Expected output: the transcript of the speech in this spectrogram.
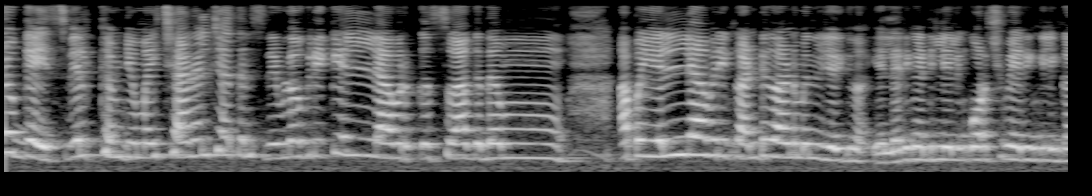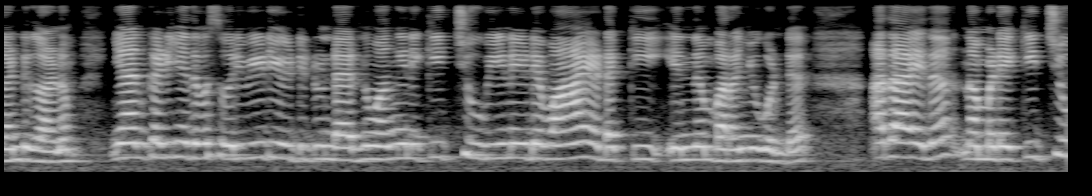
Hello guys welcome to my channel Chathans വ്ളോഗിലേക്ക് എല്ലാവർക്കും സ്വാഗതം. അപ്പോൾ എല്ലാവരും കണ്ടു കാണുമെന്ന് വിചാരിക്കുന്നു. എല്ലാവരും കണ്ടില്ലെങ്കിലും കുറച്ച് പേരെങ്കിലും കണ്ടു കാണും. ഞാൻ കഴിഞ്ഞ ദിവസം ഒരു വീഡിയോ ഇട്ടിട്ടുണ്ടായിരുന്നു. അങ്ങനെ കിച്ചു വീണയുടെ വായടക്കി എന്നും പറഞ്ഞുകൊണ്ട്. അതായത് നമ്മുടെ കിച്ചു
